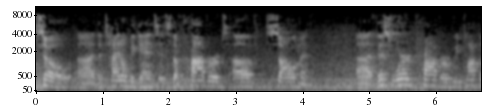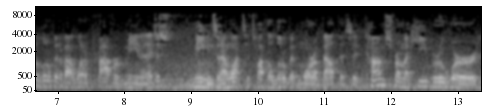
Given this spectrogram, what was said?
So, uh, the title begins, it's the Proverbs of Solomon. Uh, this word proverb, we talked a little bit about what a proverb means, and it just means, and I want to talk a little bit more about this. It comes from a Hebrew word,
